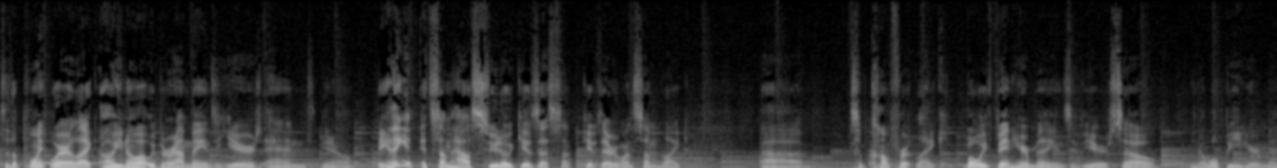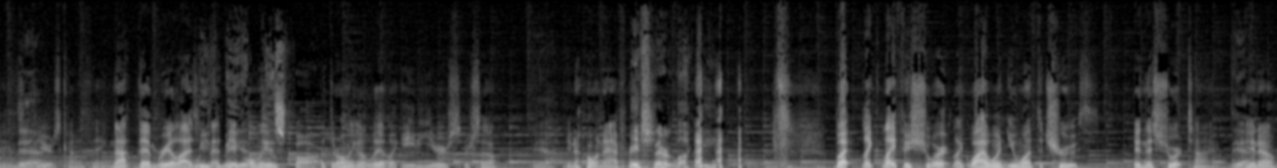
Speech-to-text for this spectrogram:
to the point where like, oh, you know what? We've been around millions of years, and you know, I think it, it somehow pseudo gives us some, gives everyone some like uh, some comfort, like, well, we've been here millions of years, so you know, we'll be here millions Yeah. of years, kind of thing. Not them realizing We've that they've only this far. that they're only going to live like eighty years or so, Yeah. you know, on average. If they're lucky. But like life is short. Like why wouldn't you want the truth in this short time? Yeah. You know?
